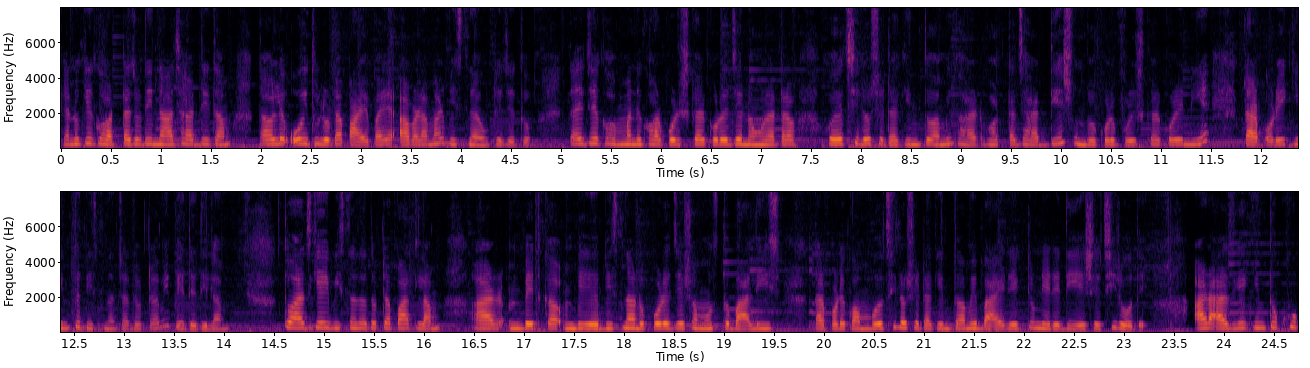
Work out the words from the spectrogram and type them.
কেন কি ঘরটা যদি না ঝাড় দিতাম, তাহলে ওই ধুলোটা পায়ে পায়ে আবার আমার বিছনায় উঠে যেত। তাই যে মানে ঘর পরিষ্কার করে যে নোংরাটা হয়েছিল, সেটা কিন্তু আমি ঘরটা ঝাড় দিয়ে সুন্দর করে পরিষ্কার করে নিয়ে তারপরেই কিন্তু বিছনা চাদরটা আমি পেতে দিলাম। তো আজকে এই বিছনা চাদরটা পাতলাম। আর বেড বিছনার উপরে যে সমস্ত বালিশ, তারপরে কম্বল ছিল, সেটা কিন্তু আমি বাইরে একটু নেড়ে দিয়ে এসেছি রোদে। আর আজকে কিন্তু খুব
